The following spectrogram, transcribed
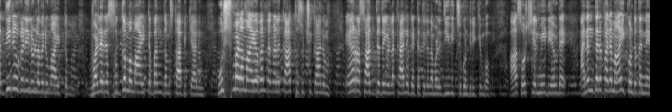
അതിരുകളിലുള്ളവരുമായിട്ടും വളരെ സുഗമമായിട്ട് ബന്ധം സ്ഥാപിക്കാനും ഊഷ്മളമായ ബന്ധങ്ങൾ കാത്തു സൂക്ഷിക്കാനും ഏറെ സാധ്യതയുള്ള കാലഘട്ടത്തിൽ നമ്മൾ ജീവിച്ചു കൊണ്ടിരിക്കുമ്പോൾ ആ സോഷ്യൽ മീഡിയയുടെ അനന്തരഫലമായിക്കൊണ്ട് തന്നെ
